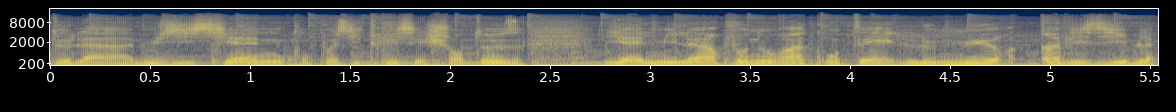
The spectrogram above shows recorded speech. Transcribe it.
de la musicienne, compositrice et chanteuse Yael Miller pour nous raconter Le mur invisible,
